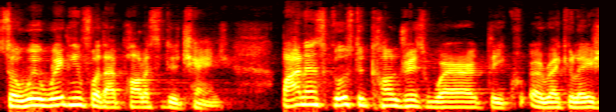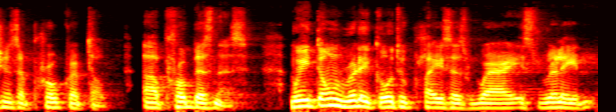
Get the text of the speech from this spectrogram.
So we're waiting for that policy to change. Binance goes to countries where the uh, regulations are pro crypto, uh, pro business. We don't really go to places where it's really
